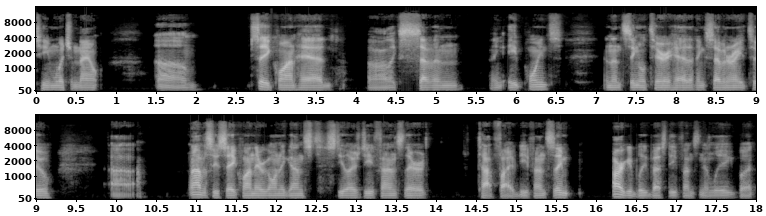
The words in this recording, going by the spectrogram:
Team Witcham now. Um, Saquon had uh, like seven, I think eight points, and then Singletary had I think seven or eight too. Uh, obviously Saquon they were going against Steelers defense. They're top five defense. They arguably best defense in the league, but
